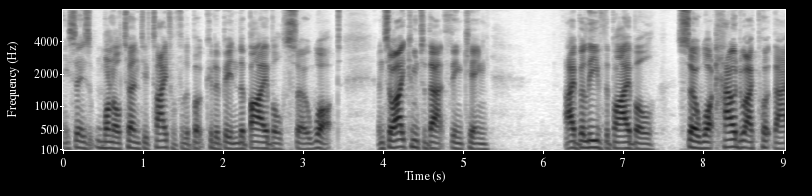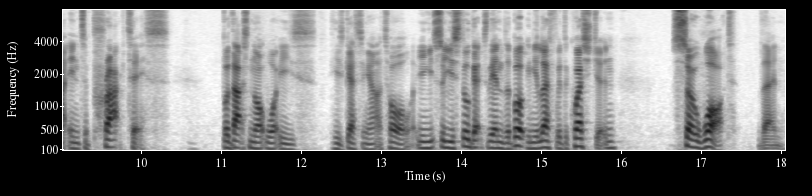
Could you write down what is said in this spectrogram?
He says one alternative title for the book could have been The Bible, So What? And so I come to that thinking, I believe the Bible so what? How do I put that into practice? But that's not what he's he's getting at at all. So you still get to the end of the book and you're left with the question, so what then?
